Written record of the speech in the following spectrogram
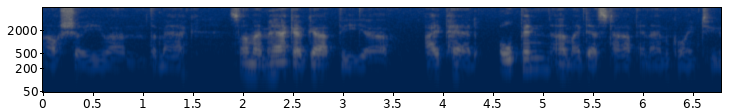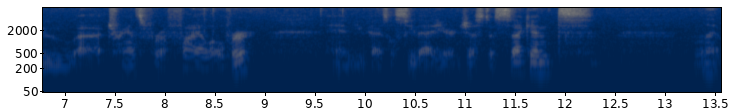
I'll show you on the Mac. So on my Mac I've got the uh, iPad open on my desktop and I'm going to transfer a file over and you guys will see that here in just a second. Let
